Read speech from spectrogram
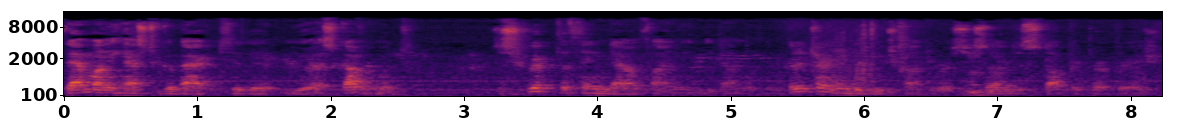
that money has to go back to the US government. Just rip the thing down finally and be done with it. But it turned into a huge controversy, so I just stopped appropriation.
